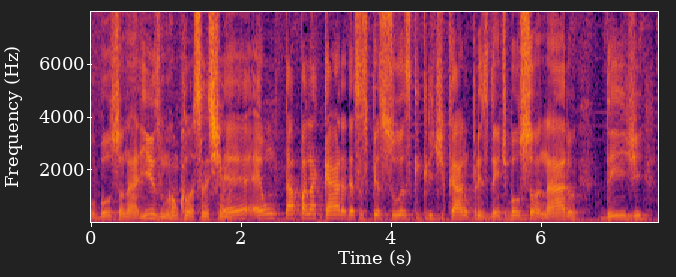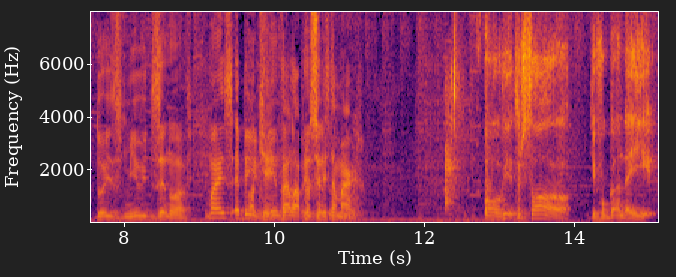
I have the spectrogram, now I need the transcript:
o bolsonarismo Conclua, Celestino. é, é um tapa na cara dessas pessoas que criticaram o presidente Bolsonaro desde 2019. Mas é bem-vindo. Ok, vai lá, a professor Itamar. Moro. Ô, Vitor, só divulgando aí,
